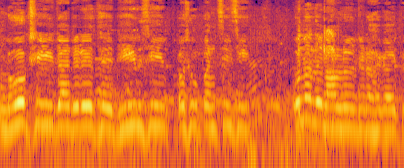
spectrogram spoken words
ਲੋਕ ਸੀ ਜਾਂ ਜਿਹੜੇ ਇੱਥੇ ਜੀਵ ਸੀ, ਪਸ਼ੂ ਪੰਛੀ ਸੀ, ਉਹਨਾਂ ਦੇ ਨਾਲ ਜਿਹੜਾ ਹੈਗਾ ਇੱਕ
